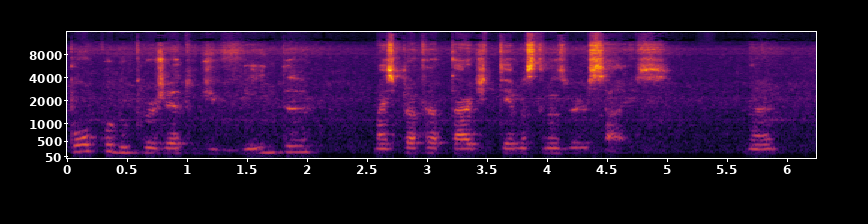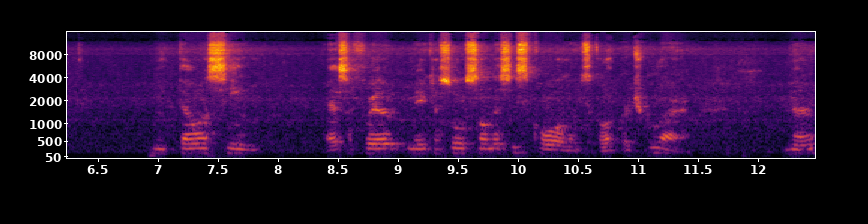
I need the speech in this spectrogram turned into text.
pouco do projeto de vida, mas para tratar de temas transversais, né? Então, assim, essa foi a, meio que a solução dessa escola, escola particular, né?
